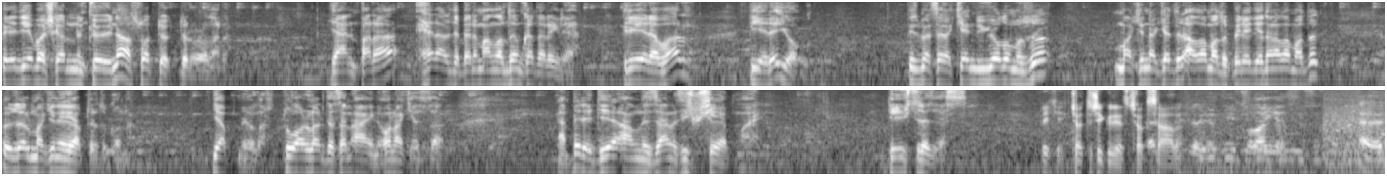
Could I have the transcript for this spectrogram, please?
belediye başkanının köyüne asfalt döktür oraları. Yani para herhalde benim anladığım kadarıyla bir yere var, bir yere yok. Biz mesela kendi yolumuzu makine getir alamadık, belediyeden alamadık. Özel makineye yaptırdık onu. Yapmıyorlar. Duvarlar desen aynı, ona kessa. Yani belediye anlayacağınız hiçbir şey yapmıyor. Değiştireceğiz. Peki. Çok teşekkür ederiz. Çok sağ olun. Kolay gelsin. Evet.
